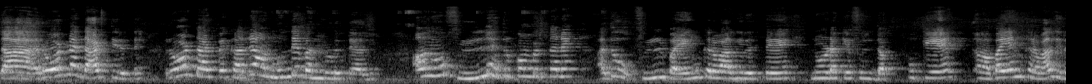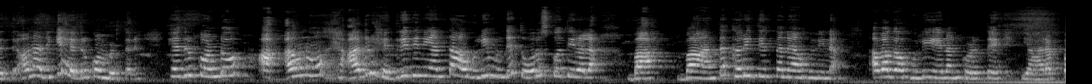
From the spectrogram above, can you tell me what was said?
ದಾ, ರೋಡ್ನ ದಾಟ್ತಿರುತ್ತೆ. ರೋಡ್ ದಾಟ್ಬೇಕಾದ್ರೆ ಅವ್ನು ಮುಂದೆ ಬಂದ್ಬಿಡುತ್ತೆ ಅದು. ಅವನು ಫುಲ್ ಹೆದರ್ಕೊಂಡ್ಬಿಡ್ತಾನೆ. ಅದು ಫುಲ್ ಭಯಂಕರವಾಗಿರುತ್ತೆ. ನೋಡೋಕ್ಕೆ ಫುಲ್ ದಪ್ಪಕ್ಕೆ ಭಯಂಕರವಾಗಿರುತ್ತೆ. ಅವನು ಅದಕ್ಕೆ ಹೆದರ್ಕೊಂಡ್ಬಿಡ್ತಾನೆ. ಹೆದರ್ಕೊಂಡು ಅವನು ಆದರೂ ಹೆದರಿದ್ದೀನಿ ಅಂತ ಆ ಹುಲಿ ಮುಂದೆ ತೋರಿಸ್ಕೋತಿರಲ್ಲ. ಬಾ ಬಾ ಅಂತ ಕರಿತಿರ್ತಾನೆ ಆ ಹುಲಿನ. ಅವಾಗ ಹುಲಿ ಏನ್ ಅನ್ಕೊಳುತ್ತೆ ಯಾರಪ್ಪ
